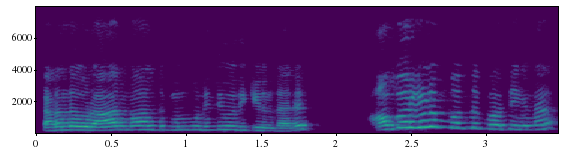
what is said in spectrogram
கடந்த ஒரு ஆறு மாதத்துக்கு முன்பு நிதி ஒதுக்கியிருந்தாரு. அவர்களும் வந்து பாத்தீங்கன்னா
